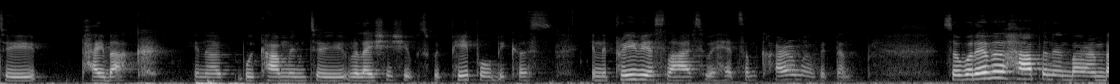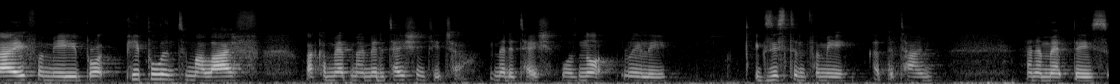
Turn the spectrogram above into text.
to pay back. You know, we come into relationships with people because in the previous lives we had some karma with them. So whatever happened in Byron Bay for me brought people into my life. Like I met my meditation teacher. Meditation was not really existent for me at the time. And I met this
